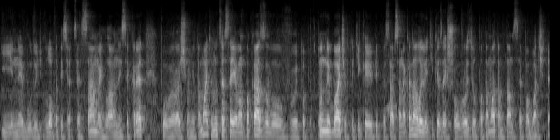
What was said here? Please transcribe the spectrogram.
і не будуть лопатися. Це самий головний секрет по вирощуванню томатів. Ну це все я вам показував. Тобто, хто не бачив, хто тільки підписався на канал, або тільки зайшов в розділ по томатам, там все побачите.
